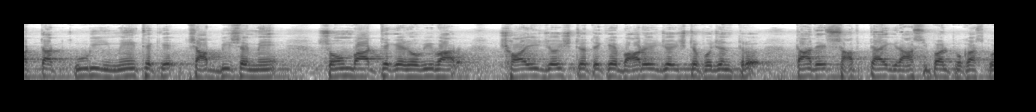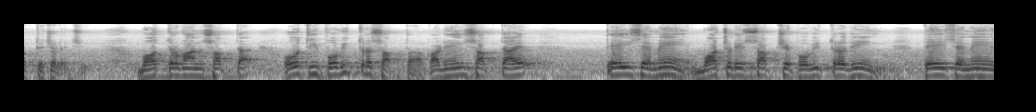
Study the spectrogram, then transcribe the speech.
অর্থাৎ কুড়ি মে থেকে ছাব্বিশে মে, সোমবার থেকে রবিবার, ছয়ই জ্যৈষ্ঠ থেকে বারোই জ্যৈষ্ঠ পর্যন্ত তাদের সাপ্তাহিক রাশিফল প্রকাশ করতে চলেছি। বর্তমান সপ্তাহ, অতি পবিত্র সপ্তাহ। কারণ এই সপ্তাহে তেইশে মে বছরের সবচেয়ে পবিত্র দিন। তেইশে মে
